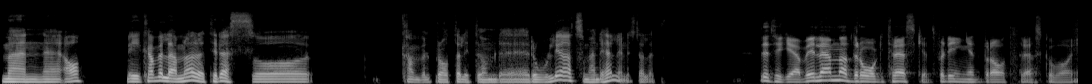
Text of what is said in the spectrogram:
Men eh, ja, vi kan väl lämna det till dess så kan vi väl prata lite om det roliga som hände helgen istället. Det tycker jag. Vi lämnar drogträsket för det är inget bra träsk att vara i.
